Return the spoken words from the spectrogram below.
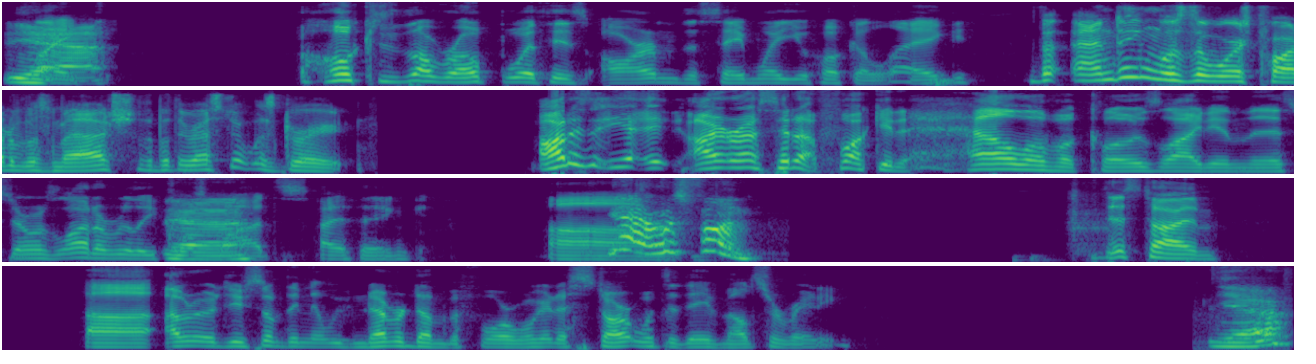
Yeah. Like hooked the rope with his arm the same way you hook a leg. The ending was the worst part of this match, but the rest of it was great. Honestly, yeah, it, IRS hit a fucking hell of a clothesline in this. There was a lot of really cool Yeah. spots, I think. Um, yeah, it was fun. This time, uh, I'm going to do something that we've never done before. We're going to start with the Dave Meltzer rating. Yeah.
